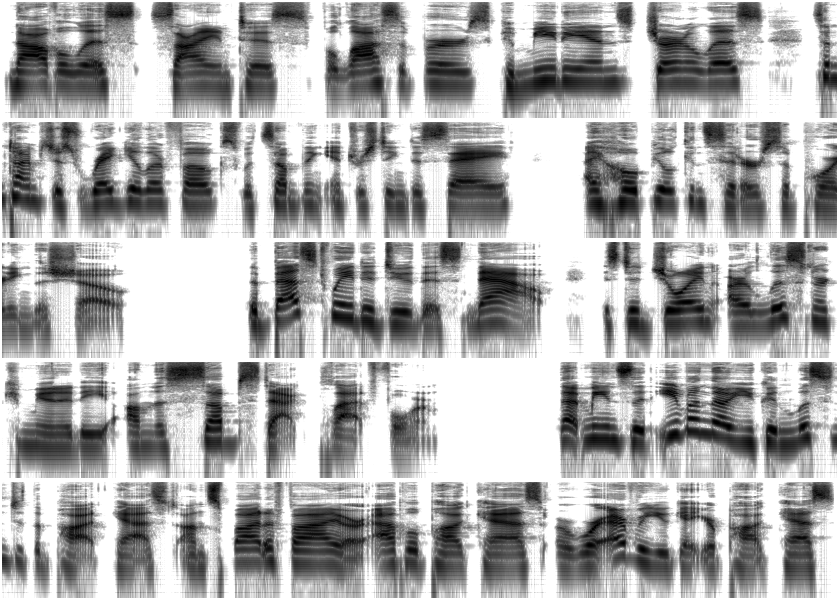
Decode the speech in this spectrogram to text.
novelists, scientists, philosophers, comedians, journalists, sometimes just regular folks with something interesting to say, I hope you'll consider supporting the show. The best way to do this now is to join our listener community on the Substack platform. That means that even though you can listen to the podcast on Spotify or Apple Podcasts or wherever you get your podcasts,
